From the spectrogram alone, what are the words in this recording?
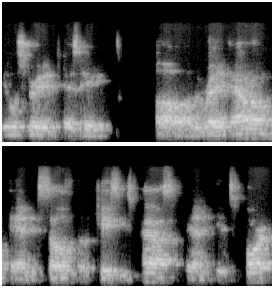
illustrated as a, uh, the red arrow and it's south of Casey's Pass and it's part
